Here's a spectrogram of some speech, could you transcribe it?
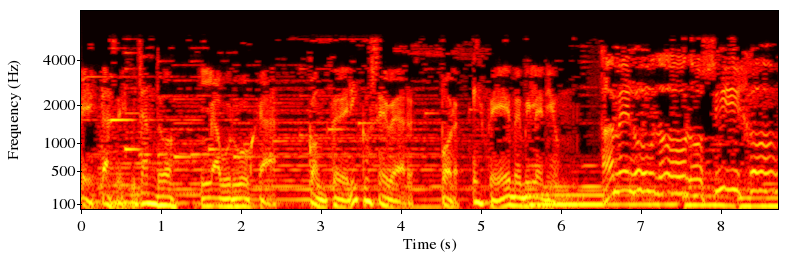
Estás escuchando La Burbuja con Federico Sever por FM Millennium. A menudo los hijos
